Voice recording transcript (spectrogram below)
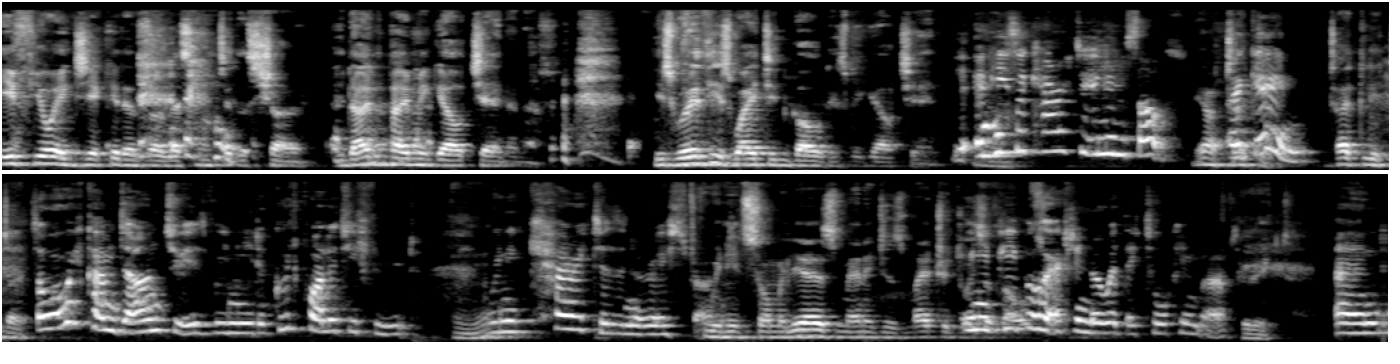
if your executives are listening to this show, you don't pay Miguel Chan enough. He's worth his weight in gold, is Miguel Chan. Yeah, and he's a character in himself. Yeah, totally. Again. Totally, totally. So what we've come down to is we need a good quality food. We need characters in a restaurant. Mm-hmm. We need sommeliers, managers, maîtres We need people who actually know what they're talking about. Correct. And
